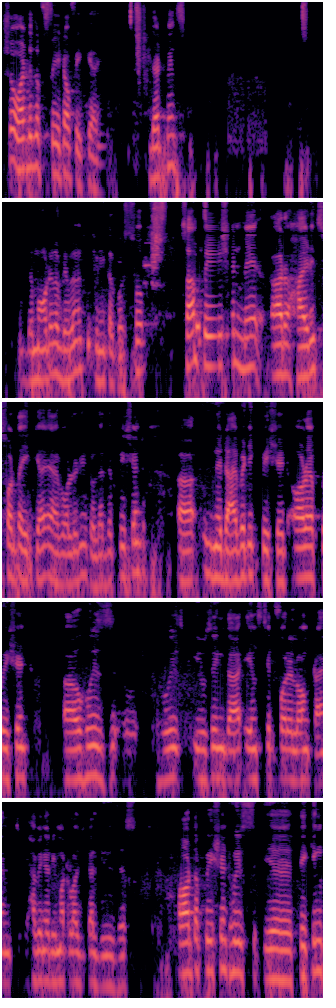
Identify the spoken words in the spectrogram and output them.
So what is the fate of AKI? That means the model of development clinical course. So some patient may are high risk for the AKI. I have already told that the patient uh, in a diabetic patient or a patient uh, who is who is using the NSAID for a long time, having a rheumatological diseases, or the patient who is uh, taking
